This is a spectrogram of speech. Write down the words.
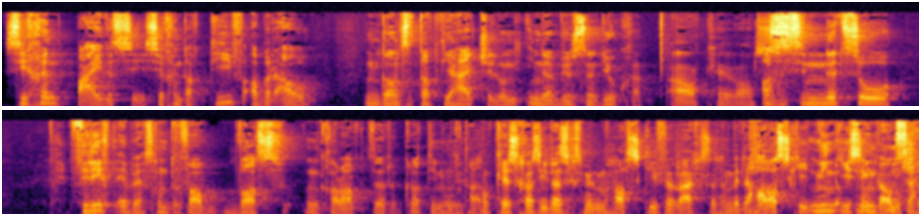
sie können beides sein. Sie können aktiv, aber auch den ganzen Tag die chillen und ihnen würde es nicht jucken. Ah, okay, was? Also sie sind nicht so, vielleicht eben, es kommt darauf an, was ein Charakter gerade dein Hund hat. okay, es kann sein, dass ich es mit dem Husky verwechselt habe. Mit Ha- Husky, mein- die sind ganz schlimm.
